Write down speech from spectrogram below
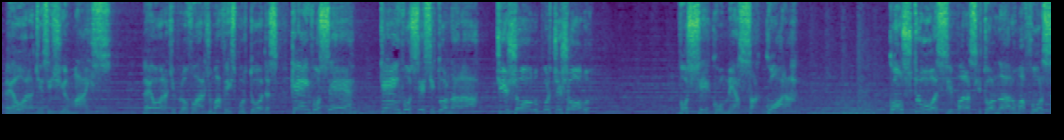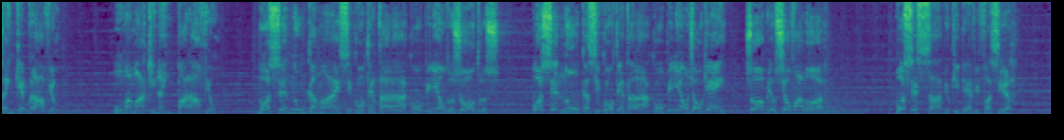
É hora de exigir mais. É hora de provar de uma vez por todas quem você é, quem você se tornará, tijolo por tijolo. Você começa agora. Construa-se para se tornar uma força inquebrável. Uma máquina imparável. Você nunca mais se contentará com a opinião dos outros. Você nunca se contentará com a opinião de alguém sobre o seu valor. Você sabe o que deve fazer.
